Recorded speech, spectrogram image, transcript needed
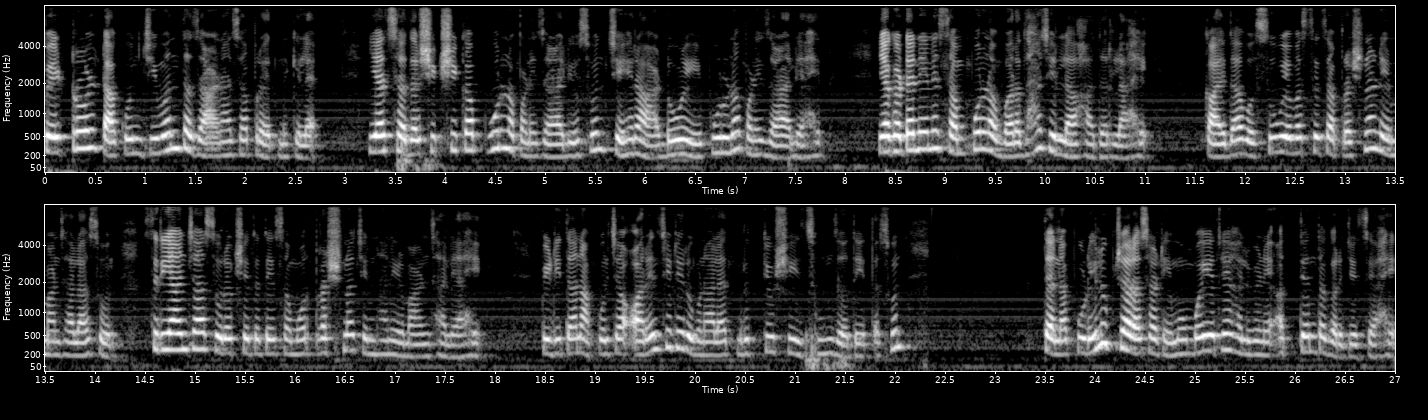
पेट्रोल टाकून जिवंत जाळण्याचा प्रयत्न केलाय. यात सदर शिक्षिका पूर्णपणे जळाली असून चेहरा डोळे पूर्णपणे जळाले आहेत. या घटनेने संपूर्ण वर्धा जिल्हा हादरला आहे. कायदा व सुव्यवस्थेचा प्रश्न निर्माण झाला असून स्त्रियांच्या सुरक्षिततेसमोर प्रश्नचिन्ह निर्माण झाले आहे. पीडिता नागपूरच्या ऑरेंज सिटी रुग्णालयात मृत्यूशी झुंज देत असून त्यांना पुढील उपचारासाठी मुंबई येथे हलविणे अत्यंत गरजेचे आहे.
